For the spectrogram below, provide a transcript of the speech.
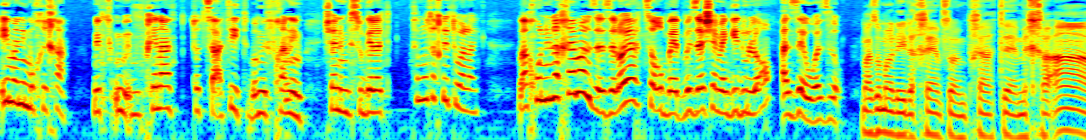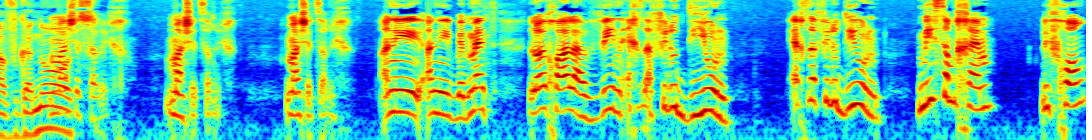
אם אני מוכיחה, מבח- מבחינה תוצאתית, במבחנים, שאני מסוגלת, אתם לא תחליטו עליי. ואנחנו נילחם על זה, זה לא יעצור בזה שהם יגידו לא, אז זהו, אז לא. מה זה אומר להילחם זאת אומרת מבחינת אה, מחאה הפגנות. מה שצריך. מה שצריך. מה שצריך. אני, אני באמת לא יכולה להבין איך זה אפילו דיון. איך זה אפילו דיון. מי שמכם לבחור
